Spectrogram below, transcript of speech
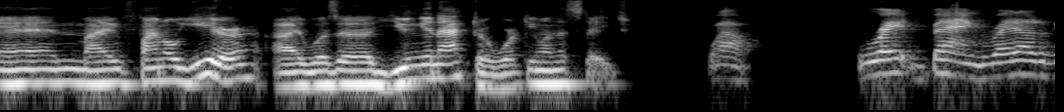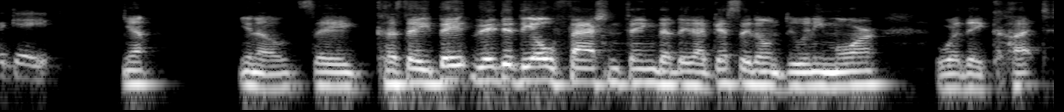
and my final year, I was a union actor working on the stage. Wow. Right bang, right out of the gate. Yeah. You know, say because they, they they did the old fashioned thing that they I guess they don't do anymore, where they cut.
